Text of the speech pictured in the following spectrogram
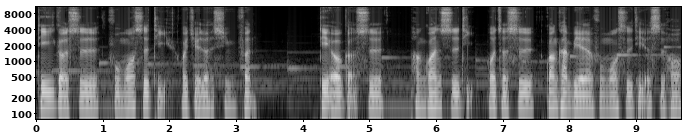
第一个是抚摸尸体会觉得兴奋；第二个是旁观尸体或者是观看别人抚摸尸体的时候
